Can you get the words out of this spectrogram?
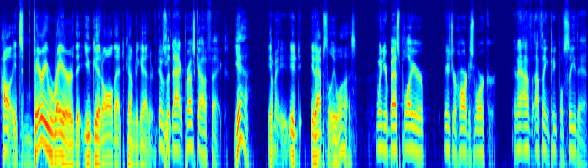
How it's very rare that you get all that to come together. It was you, the Dak Prescott effect. Yeah, it, I mean, it, it, it absolutely was. When your best player is your hardest worker, and I, I think people see that.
